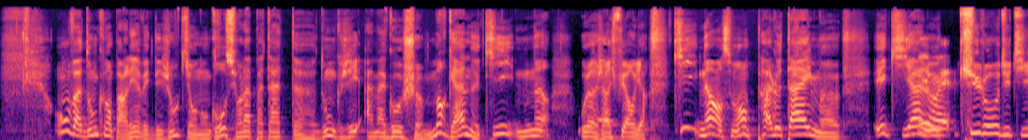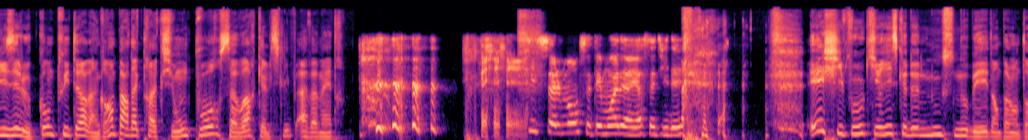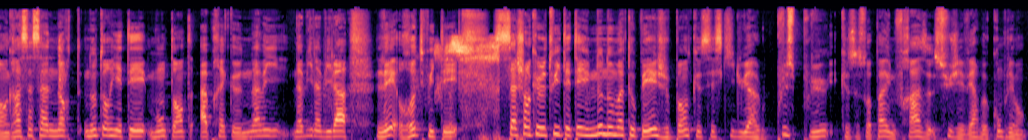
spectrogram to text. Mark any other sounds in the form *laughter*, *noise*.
On va donc en parler avec des gens qui en ont gros sur la patate. Donc j'ai à ma gauche Morgane qui n'a... Oula, j'arrive plus à relire. Qui n'a en ce moment pas le time et qui a Et le ouais. culot d'utiliser le compte Twitter d'un grand parc d'attractions pour savoir quel slip elle va mettre. *laughs* Si seulement c'était moi derrière cette idée. *laughs* Et Chipou qui risque de nous snober dans pas longtemps grâce à sa notoriété montante après que Nabi, Nabi Nabila l'ait retweeté. *laughs* Sachant que le tweet était une onomatopée, je pense que c'est ce qui lui a le plus plu, que ce soit pas une phrase sujet-verbe complément.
